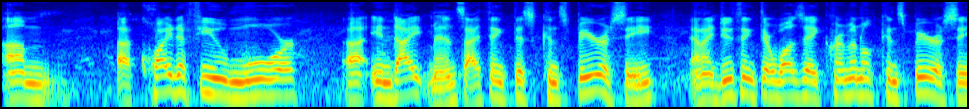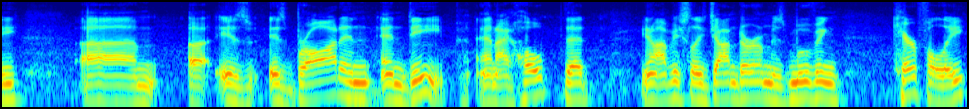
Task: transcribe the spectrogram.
um, uh, quite a few more uh, indictments. I think this conspiracy, and I do think there was a criminal conspiracy, um, uh, is is broad and, and deep. And I hope that you know, obviously, John Durham is moving carefully,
